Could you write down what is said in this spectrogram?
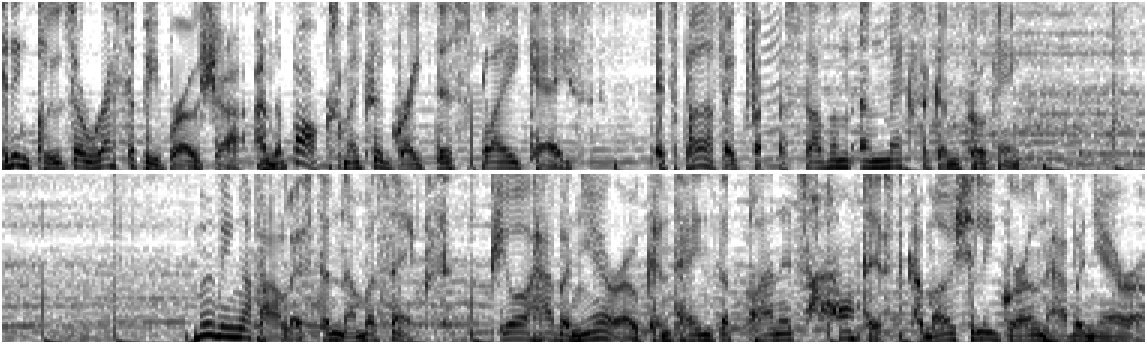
It includes a recipe brochure, and the box makes a great display case. It's perfect for Southern and Mexican cooking. Moving up our list to number 6. Pure Habanero contains the planet's hottest commercially grown habanero,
